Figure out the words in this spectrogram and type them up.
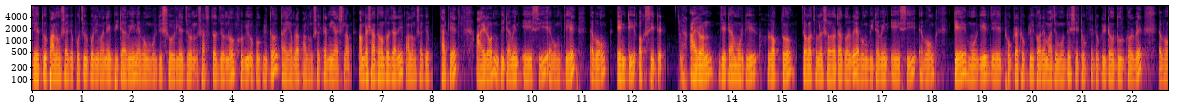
যেহেতু পালং শাকে প্রচুর পরিমাণে ভিটামিন এবং মুরগির শরীরের জন্য স্বাস্থ্যের জন্য খুবই উপকৃত, তাই আমরা পালং শাকটা নিয়ে আসলাম। আমরা সাধারণত জানি পালং শাকে থাকে আয়রন, ভিটামিন এ, সি এবং কে এবং অ্যান্টি অক্সিডেন্ট আয়রন, যেটা মুরগির রক্ত চলাচলে সহায়তা করবে এবং ভিটামিন এ সি এবং কে মুরগির যে ঠোকরা ঠুকরি করে মাঝে মধ্যে, সেই ঠোকরা ঠুকরিটাও দূর করবে এবং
